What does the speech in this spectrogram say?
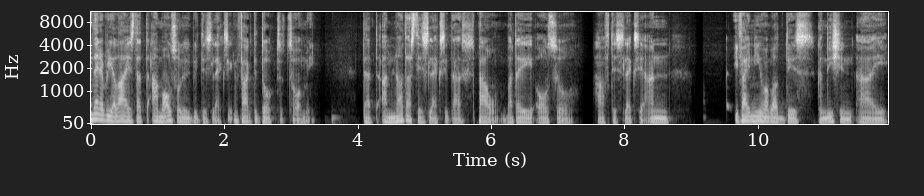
and then I realized that I'm also a little bit dyslexic. In fact, the doctor told me that I'm not as dyslexic as Pau, but I also have dyslexia. And if I knew about this condition, I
